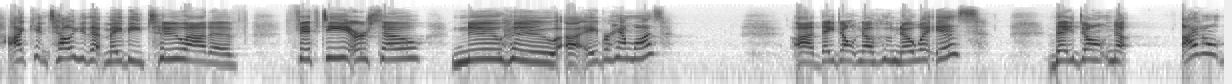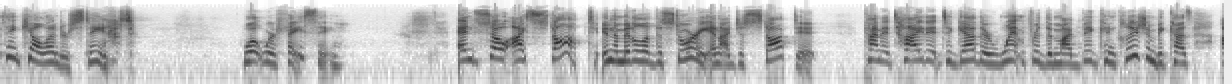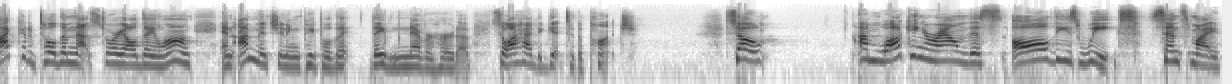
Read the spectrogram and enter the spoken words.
I can tell you that maybe two out of 50 or so knew who uh, Abraham was. Uh, they don't know who Noah is. They don't know. I don't think y'all understand what we're facing. And so I stopped in the middle of the story and I just stopped it, kind of tied it together, went for the, my big conclusion because I could have told them that story all day long. And I'm mentioning people that they've never heard of. So I had to get to the punch. So I'm walking around this all these weeks since my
